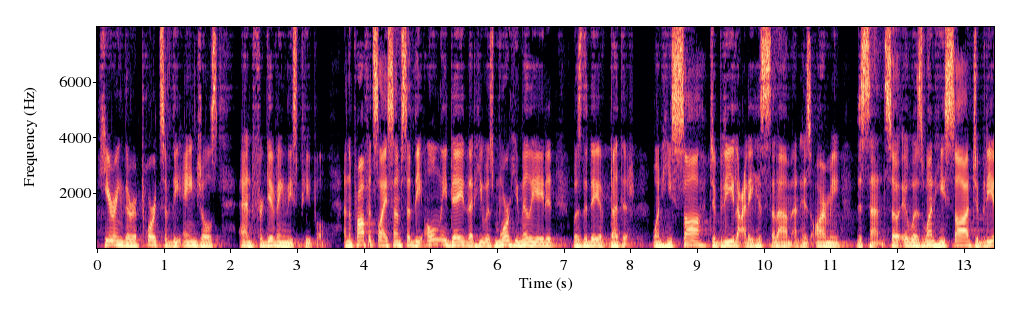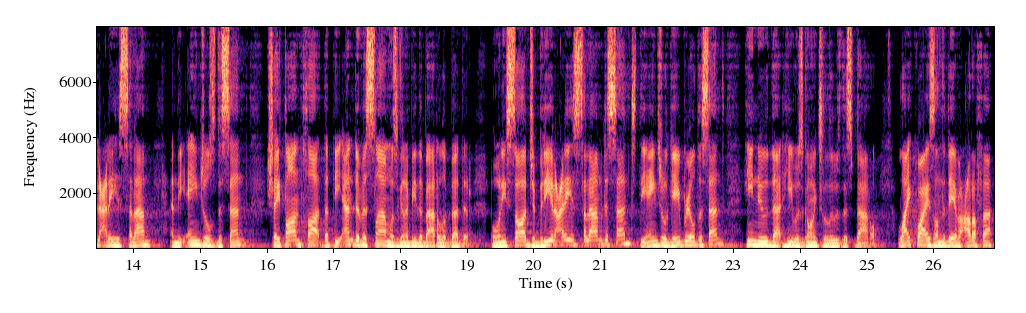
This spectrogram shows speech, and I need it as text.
hearing the reports of the angels and forgiving these people. And the Prophet said the only day that he was more humiliated was the day of Badr when he saw Jibreel alayhi salam and his army descend. So it was when he saw Jibreel alayhi salam and the angels descend. Shaitan thought that the end of Islam was going to be the battle of Badr. But when he saw Jibreel alayhi salam descend, the angel Gabriel descend, he knew that he was going to lose this battle. Likewise, on the day of Arafah,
